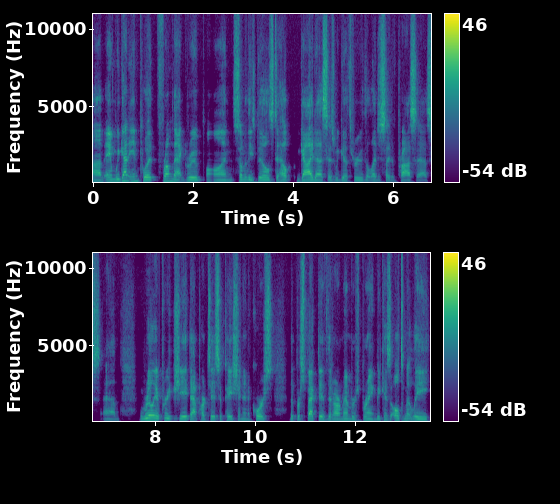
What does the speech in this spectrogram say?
Um, and we got input from that group on some of these bills to help guide us as we go through the legislative process. Um, really appreciate that participation and, of course, the perspective that our members bring because ultimately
